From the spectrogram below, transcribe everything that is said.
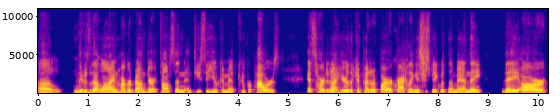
uh, leaders of that line, Harvard bound Derek Thompson and TCU commit Cooper Powers. It's hard to not hear the competitive fire crackling as you speak with them, man. They they are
